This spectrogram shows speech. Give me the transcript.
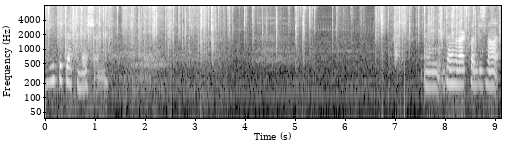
You need the definition. And Diamond Art Club does not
